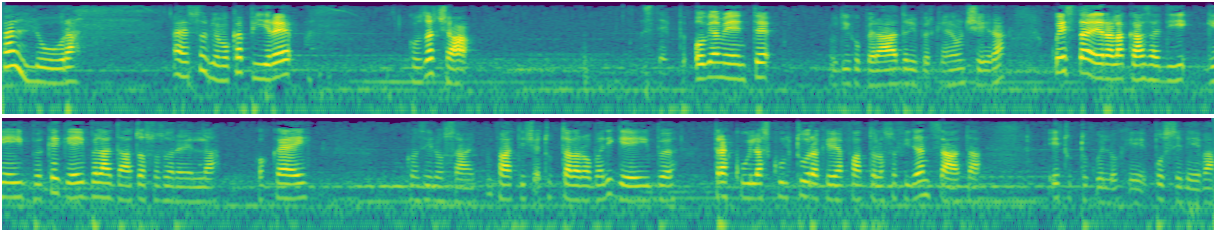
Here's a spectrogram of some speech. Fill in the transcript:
Allora, adesso dobbiamo capire cosa c'ha Step. Ovviamente, lo dico per Adri perché non c'era, questa era la casa di Gabe, che Gabe l'ha dato a sua sorella, ok? Così lo sai. Infatti c'è tutta la roba di Gabe, tra cui la scultura che ha fatto la sua fidanzata e tutto quello che possedeva.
